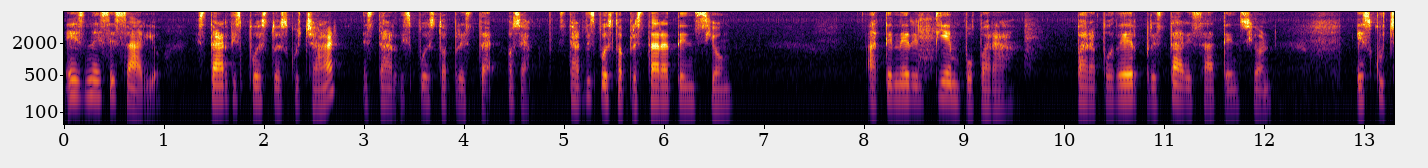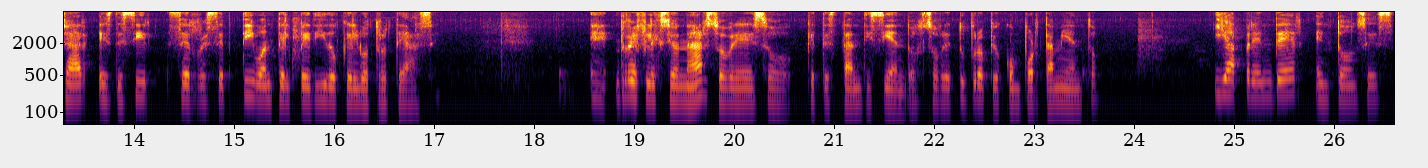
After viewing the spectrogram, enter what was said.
es necesario estar dispuesto a escuchar, estar dispuesto a prestar, o sea, estar dispuesto a prestar atención, a tener el tiempo para, para poder prestar esa atención. Escuchar es decir, ser receptivo ante el pedido que el otro te hace. Eh, reflexionar sobre eso que te están diciendo, sobre tu propio comportamiento y aprender entonces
